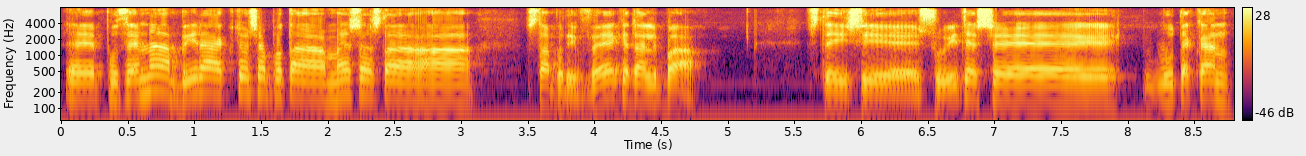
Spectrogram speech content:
ε, πουθενά μπήρα εκτός από τα μέσα στα, στα πριβέ και τα λοιπά. Στις ε, σουίτες ε, ούτε καν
